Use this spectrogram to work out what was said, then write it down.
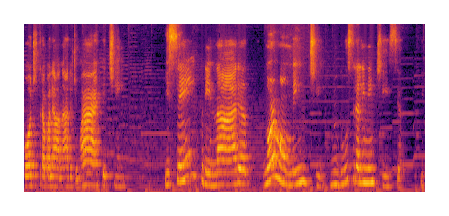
pode trabalhar na área de marketing e sempre na área normalmente indústria alimentícia. E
